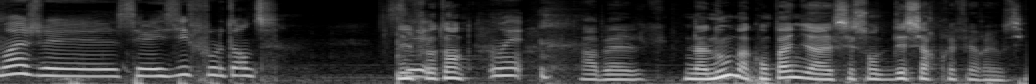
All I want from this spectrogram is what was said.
moi je c'est les îles flottantes. L'île flottante. Ouais, Ah ben, Nanou, ma compagne, euh, c'est son dessert préféré aussi.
